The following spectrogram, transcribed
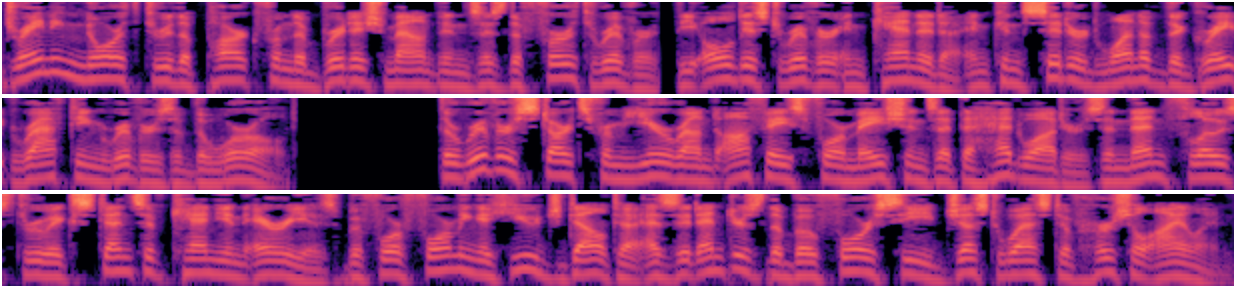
Draining north through the park from the British Mountains is the Firth River, the oldest river in Canada and considered one of the great rafting rivers of the world. The river starts from year-round aufeis formations at the headwaters and then flows through extensive canyon areas before forming a huge delta as it enters the Beaufort Sea just west of Herschel Island.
